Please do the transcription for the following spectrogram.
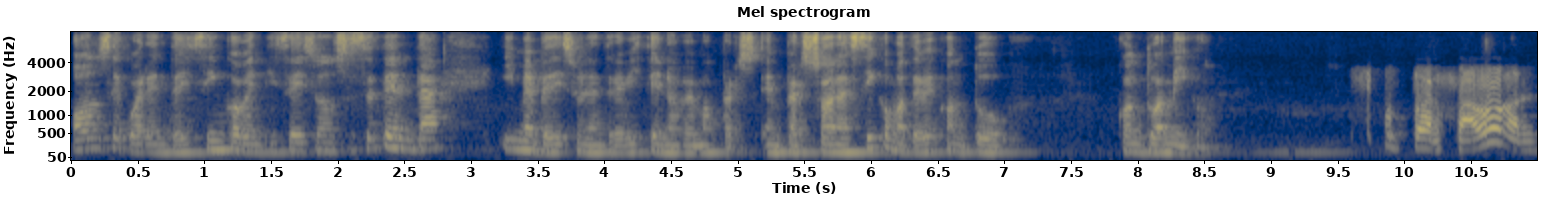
11 45 26 11 70 y me pedís una entrevista y nos vemos en persona, así como te ves con tu, con tu amigo. Por favor,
